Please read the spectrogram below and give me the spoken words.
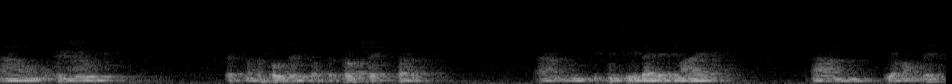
um, we use. That's not a full list of the project, but um, you can see that it might um, be a long list.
